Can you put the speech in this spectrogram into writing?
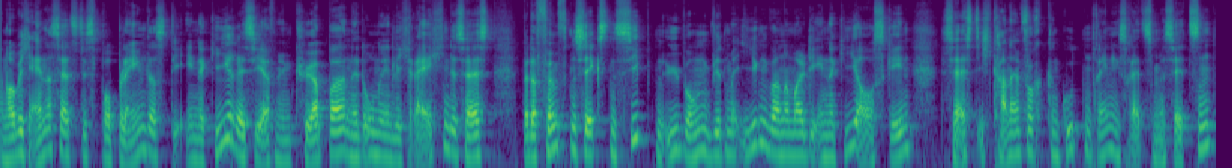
dann habe ich einerseits das Problem, dass die Energiereserven im Körper nicht unendlich reichen. Das heißt, bei der fünften, sechsten, siebten Übung wird mir irgendwann einmal die Energie ausgehen. Das heißt, ich kann einfach keinen guten Trainingsreiz mehr setzen.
